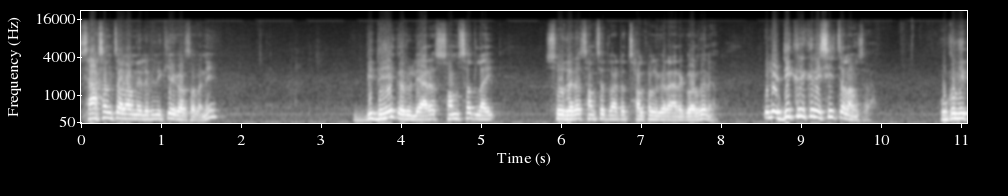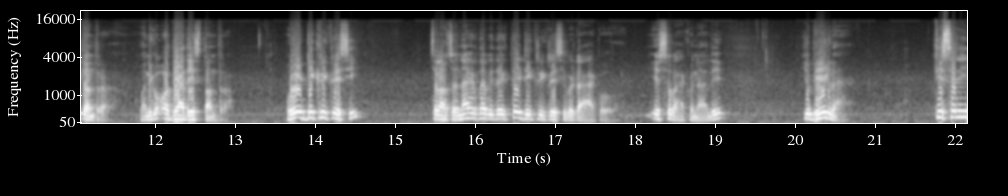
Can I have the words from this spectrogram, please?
शासन चलाउनेले पनि के गर्छ भने विधेयकहरू ल्याएर संसदलाई सोधेर संसदबाट छलफल गराएर गर्दैन। उसले डिक्रिक्रेसी चलाउँछ हुकुमी तन्त्र भनेको अध्यादेश तन्त्र हो यो डिक्रिक्रेसी चलाउँछ। नागरिकता विधेयक त्यही डिक्रिक्रेसीबाट आएको हो। यसो भएको हुनाले यो भिडमा त्यसरी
